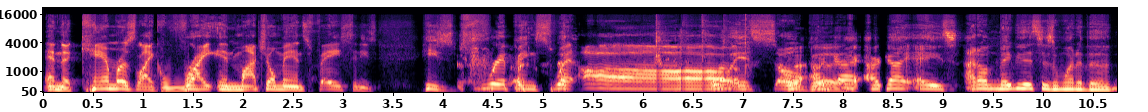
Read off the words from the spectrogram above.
And the camera's like right in Macho Man's face, and he's he's dripping sweat. Oh, it's so Our- Our good. guy, our guy Ace. I don't. Maybe this is one of the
